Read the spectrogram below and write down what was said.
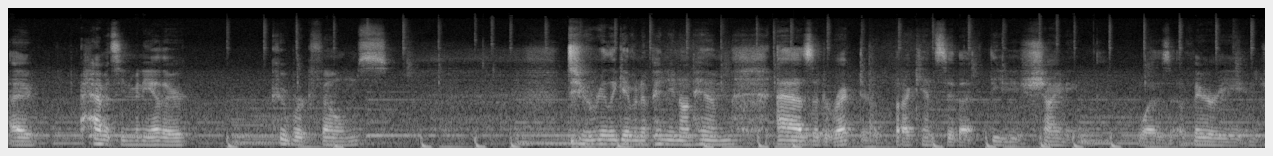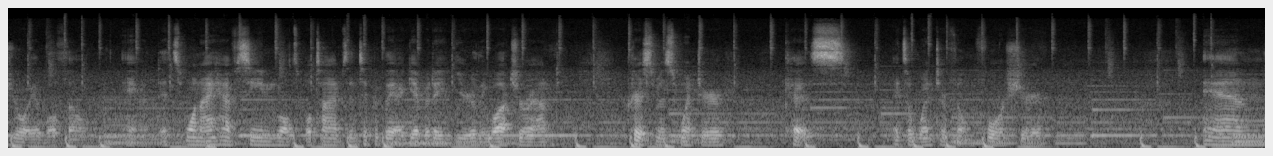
i haven't seen many other kubrick films to really give an opinion on him as a director but i can say that the shining was a very enjoyable film and it's one i have seen multiple times and typically i give it a yearly watch around christmas winter because it's a winter film for sure. And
